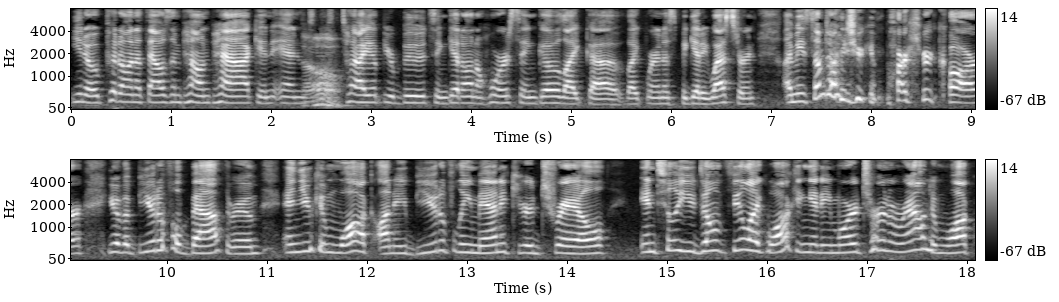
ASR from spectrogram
you know, put on a thousand pound pack and and no. tie up your boots and get on a horse and go like uh, like we're in a spaghetti western. I mean, sometimes you can park your car, you have a beautiful bathroom, and you can walk on a beautifully manicured trail until you don't feel like walking anymore. Turn around and walk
